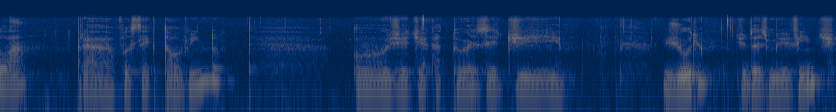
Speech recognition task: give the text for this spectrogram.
Olá para você que está ouvindo. Hoje é dia 14 de julho de 2020,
